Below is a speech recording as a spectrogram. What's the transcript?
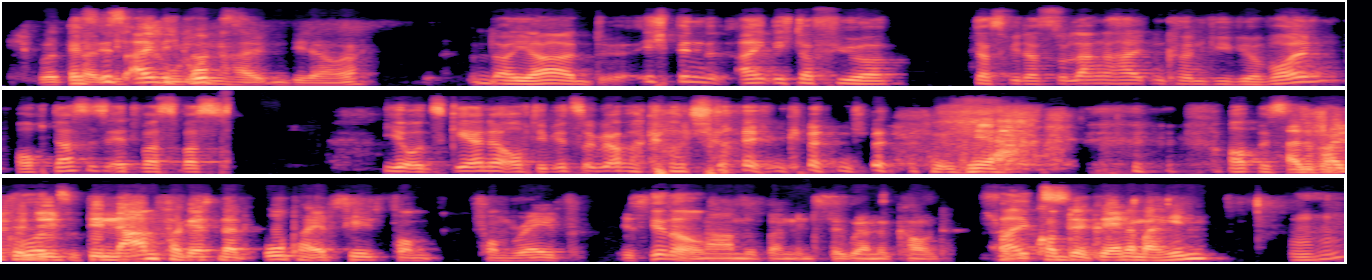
ich würde es halt ist eigentlich zu lang halten wieder, oder? Naja, ich bin eigentlich dafür, dass wir das so lange halten können, wie wir wollen. Auch das ist etwas, was ihr uns gerne auf dem Instagram-Account schreiben könnt. Ja. also falls ihr den, den, Namen vergessen habt, Opa erzählt vom, vom Rave, ist genau. der Name beim Instagram-Account. Also kommt ihr gerne mal hin. Mhm.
